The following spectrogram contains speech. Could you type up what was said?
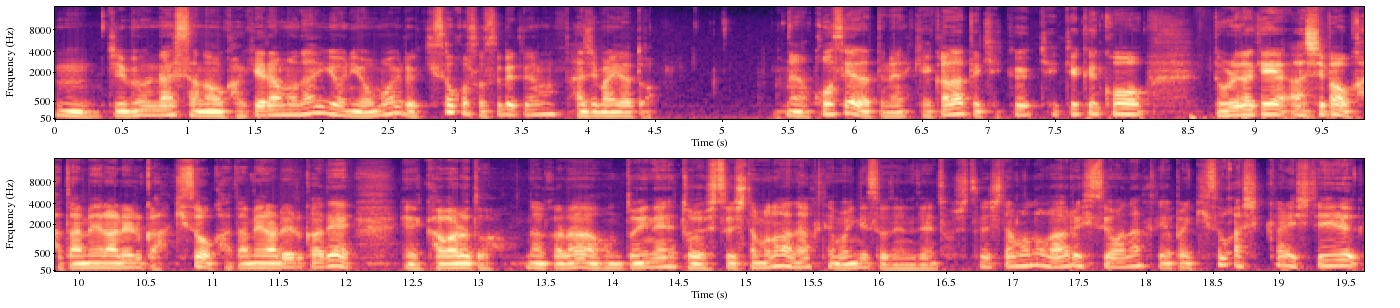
うん、自分らしさのかけらもないように思える基礎こそ全ての始まりだと。な構成だってね結果だって結局結局こうどれだけ足場を固められるか基礎を固められるかで、えー変わると。だから本当にね突出したものがなくてもいいんですよ全然。突出したものがある必要はなくてやっぱり基礎がしっかりしている。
